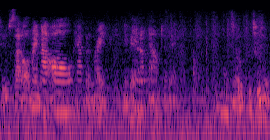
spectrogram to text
to settle. It might not all happen right, you know, now today. That's good for two.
